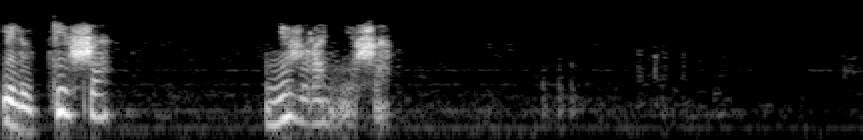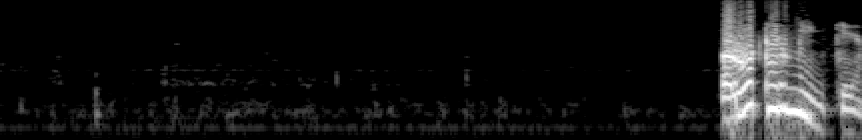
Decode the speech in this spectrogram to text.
і лютіше, ніж раніше. Ротермійки.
